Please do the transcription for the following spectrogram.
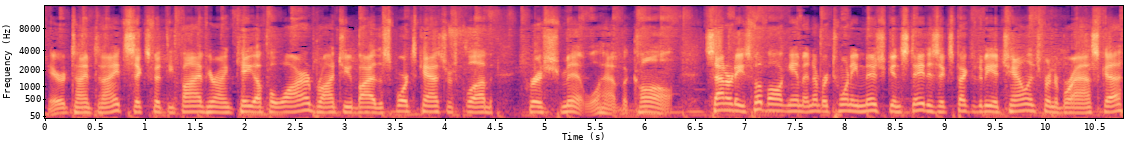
Airtime tonight, 6.55 here on KFOR, brought to you by the Sportscasters Club Chris Schmidt will have the call. Saturday's football game at number 20 Michigan State is expected to be a challenge for Nebraska.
